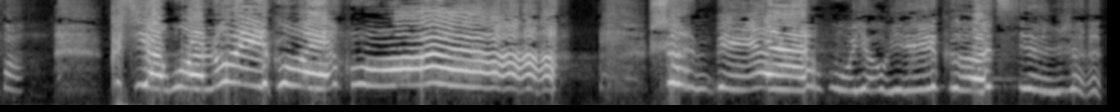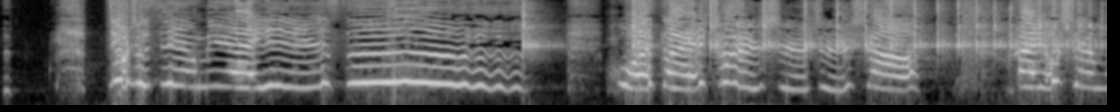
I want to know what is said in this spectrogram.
法，可嫌我泪鬼花。身边无有一个亲人，就是性命已死。活在尘世之上，还有什么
